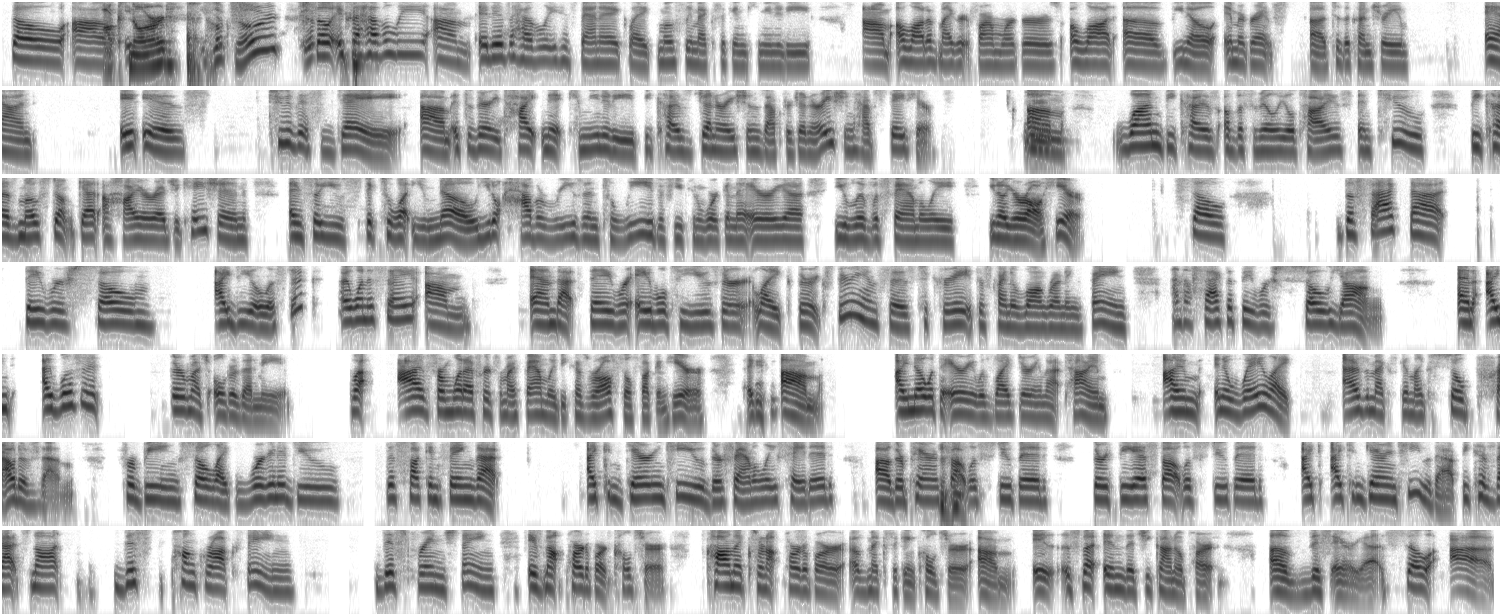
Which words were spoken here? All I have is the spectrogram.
So um Oxnard. Oxnard. Yep. So it's a heavily um it is a heavily Hispanic, like mostly Mexican community. Um, a lot of migrant farm workers, a lot of you know immigrants uh, to the country, and it is to this day um, it's a very tight knit community because generations after generation have stayed here. Mm. Um, one because of the familial ties, and two because most don't get a higher education. And so you stick to what you know. You don't have a reason to leave if you can work in the area you live with family you know you're all here. So the fact that they were so idealistic i want to say um and that they were able to use their like their experiences to create this kind of long running thing and the fact that they were so young and I I wasn't they're much older than me, but I from what I've heard from my family because we're all still fucking here. Like, um, I know what the area was like during that time. I'm in a way like as a Mexican, like so proud of them for being so like we're gonna do this fucking thing that I can guarantee you their families hated, uh, their parents thought was stupid, their tias thought was stupid, I I can guarantee you that because that's not this punk rock thing, this fringe thing is not part of our culture. Comics are not part of our of Mexican culture. Um, in the Chicano part of this area. So, uh,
